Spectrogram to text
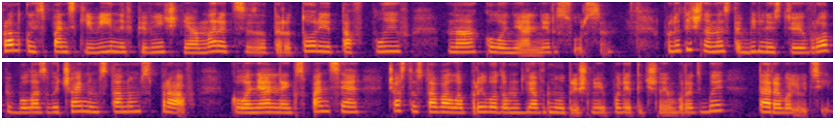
франко-іспанські війни в Північній Америці за території та вплив на колоніальні ресурси. Політична нестабільність у Європі була звичайним станом справ. Колоніальна експансія часто ставала приводом для внутрішньої політичної боротьби та революцій.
